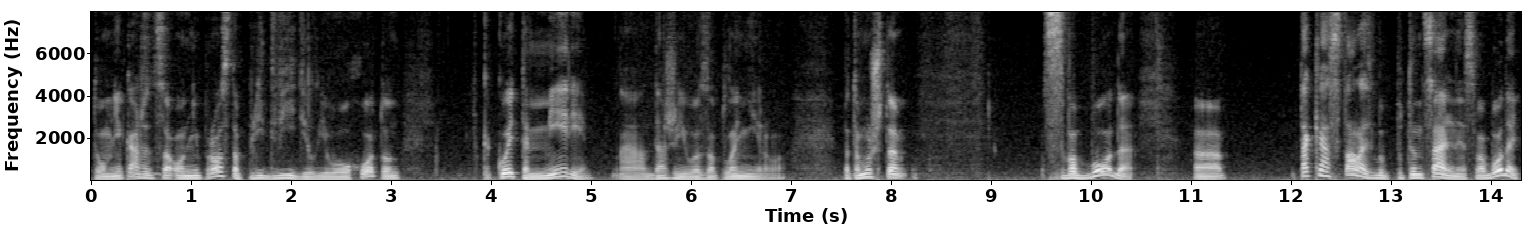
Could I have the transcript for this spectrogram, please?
то, мне кажется, Он не просто предвидел его уход, Он в какой-то мере а, даже его запланировал. Потому что свобода а, так и осталась бы потенциальной свободой,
